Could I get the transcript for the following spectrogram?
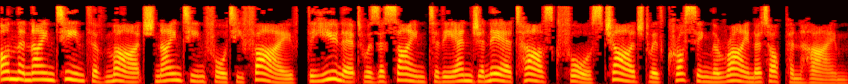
On 19 March 1945, the unit was assigned to the Engineer Task Force charged with crossing the Rhine at Oppenheim.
